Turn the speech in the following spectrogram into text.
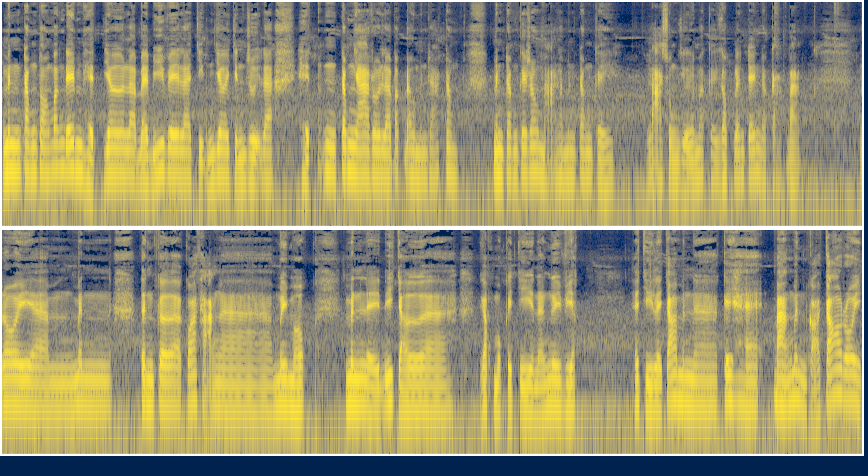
Mình trồng toàn ban đêm hết giờ là baby về là 9 giờ 9 rưỡi là hết ừ, trong nhà rồi là bắt đầu mình ra trồng. Mình trồng cây rau mã là mình trồng cái lá xuống dưới mà cái gọc lên trên đó các bạn. Rồi à, mình tình cờ qua tháng à, 11 mình lại đi chợ à, gặp một cái chị là người Việt. Thế chị lại cho mình à, cái hệ bạn mình có cho rồi.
